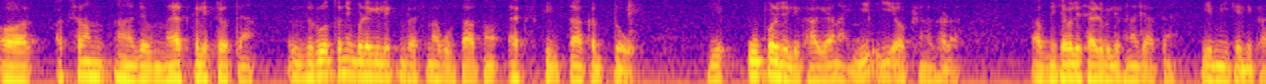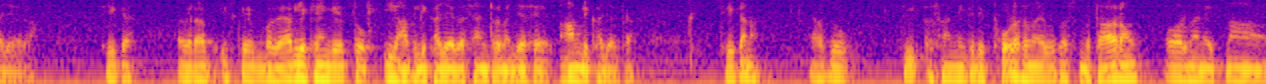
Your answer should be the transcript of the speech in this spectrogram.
और अक्सर हम जब मैथ का लिख रहे होते हैं ज़रूरत तो नहीं पड़ेगी, लेकिन वैसे मैं आपको बताता हूँ एक्स की ताकत दो। ये ऊपर जो लिखा गया ना, ये ये ऑप्शन खड़ा है। आप नीचे वाली साइड भी लिखना चाहते हैं, ये नीचे लिखा जाएगा। ठीक है? अगर आप इसके बगैर लिखेंगे तो यहाँ पे लिखा जाएगा सेंटर में, जैसे आम लिखा जाता है। ठीक है ना? आप लोग की आसानी के लिए थोड़ा सा मैं बस बता रहा हूँ, और मैंने इतना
